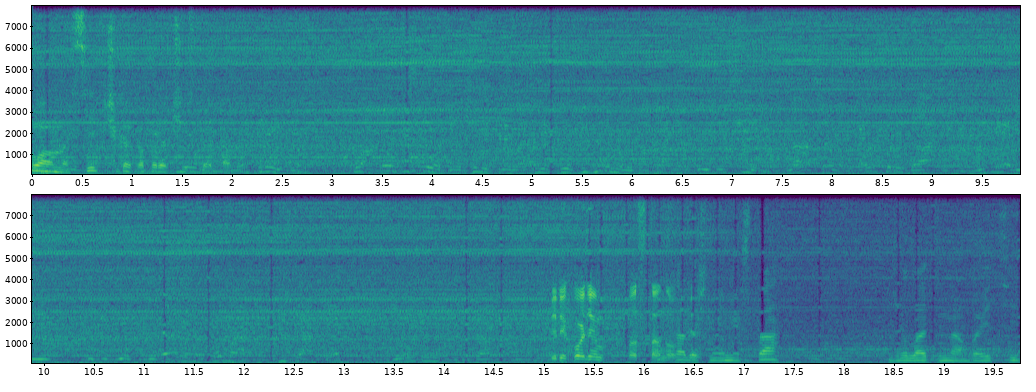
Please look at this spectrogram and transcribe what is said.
Вон она, сетчика, которая чистая там. Переходим постановке. Посадочные места желательно обойти.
